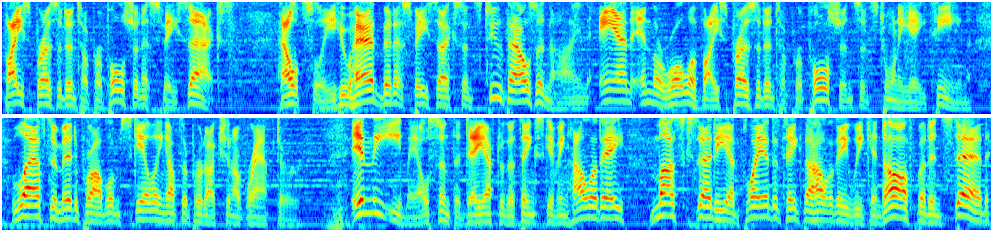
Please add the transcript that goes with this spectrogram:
Vice President of Propulsion at SpaceX. Heltsley, who had been at SpaceX since 2009 and in the role of Vice President of Propulsion since 2018, left amid problems scaling up the production of Raptor. In the email sent the day after the Thanksgiving holiday, Musk said he had planned to take the holiday weekend off, but instead,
